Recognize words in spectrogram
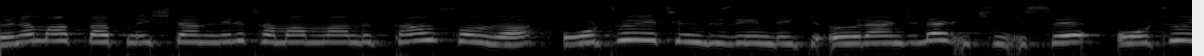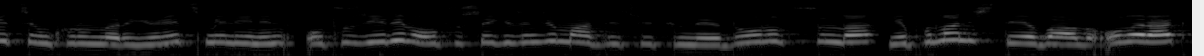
dönem atlatma işlemleri tamamlandıktan sonra ortaöğretim düzeyindeki öğrenciler için ise ortaöğretim kurumları yönetmeliğinin 37 ve 38. maddesi hükümleri doğrultusunda yapılan isteğe bağlı olarak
